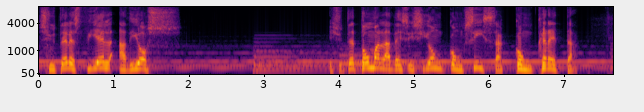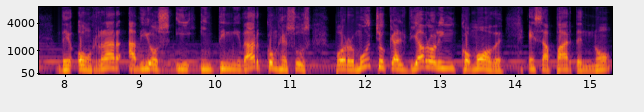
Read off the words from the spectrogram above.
si usted es fiel a Dios y si usted toma la decisión concisa, concreta, de honrar a Dios y intimidar con Jesús, por mucho que al diablo le incomode, esa parte no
